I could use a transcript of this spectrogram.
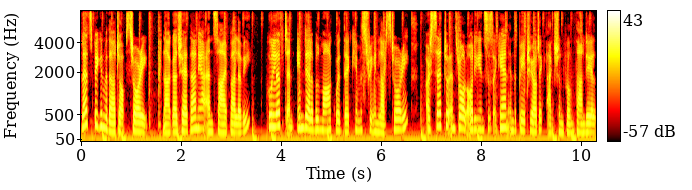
Let's begin with our top story. Naga Chaitanya and Sai Pallavi, who left an indelible mark with their chemistry in Love Story, are set to enthrall audiences again in the patriotic action film Thandel.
